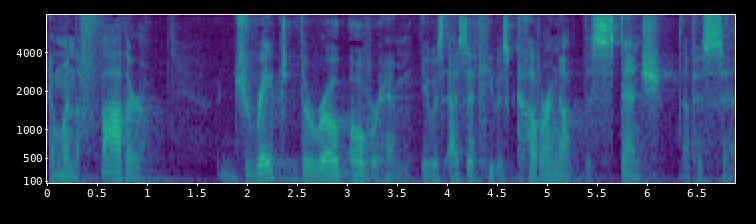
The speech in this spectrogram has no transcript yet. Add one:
And when the father draped the robe over him, it was as if he was covering up the stench of his sin.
